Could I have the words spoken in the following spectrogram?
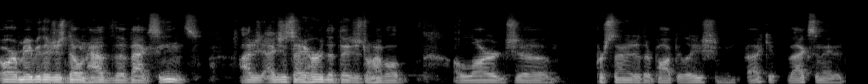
or maybe they just don't have the vaccines. I, I just I heard that they just don't have a, a large uh, percentage of their population vac- vaccinated.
